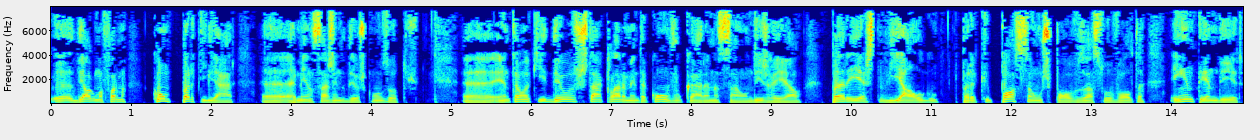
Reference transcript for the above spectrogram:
uh, de alguma forma, compartilhar uh, a mensagem de Deus com os outros. Então aqui Deus está claramente a convocar a nação de Israel para este diálogo, para que possam os povos à sua volta entender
